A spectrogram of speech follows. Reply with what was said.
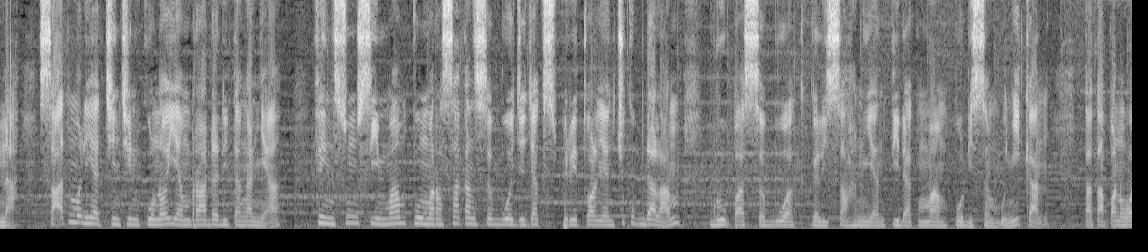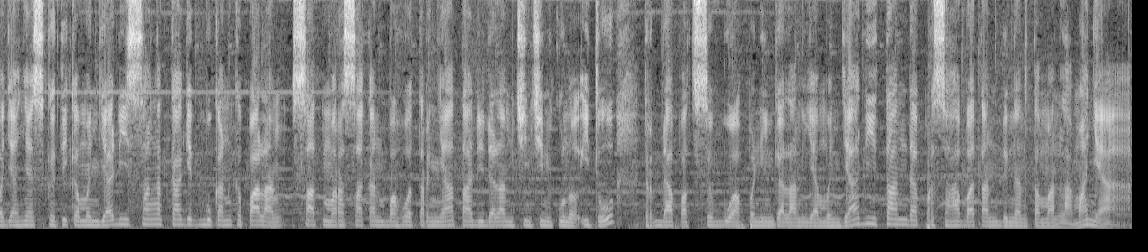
Nah, saat melihat cincin kuno yang berada di tangannya, Feng Xungxi mampu merasakan sebuah jejak spiritual yang cukup dalam berupa sebuah kegelisahan yang tidak mampu disembunyikan. Tatapan wajahnya seketika menjadi sangat kaget bukan kepalang saat merasakan bahwa ternyata di dalam cincin kuno itu terdapat sebuah peninggalan yang menjadi tanda persahabatan dengan teman lamanya.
